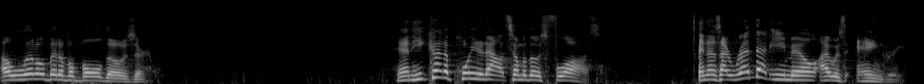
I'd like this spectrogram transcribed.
a little bit of a bulldozer. And he kind of pointed out some of those flaws. And as I read that email, I was angry.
